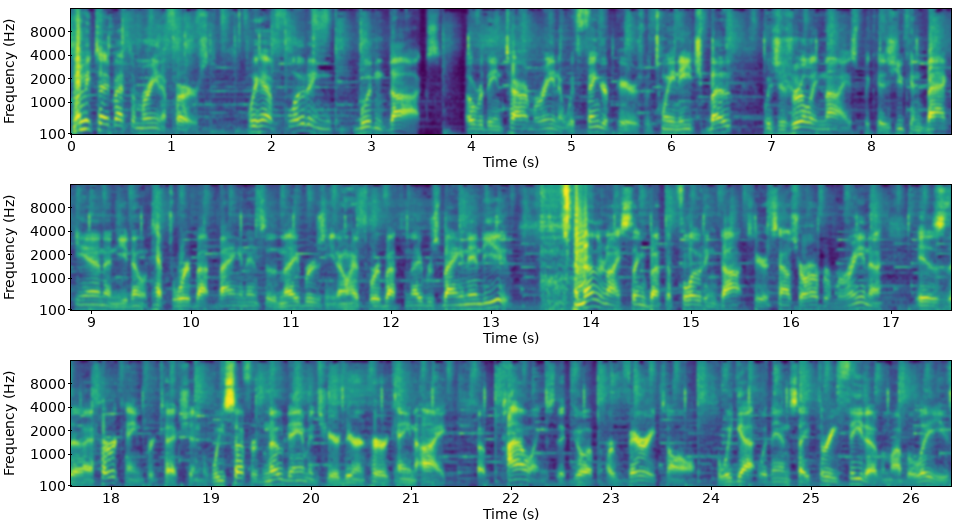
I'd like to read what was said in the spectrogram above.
Let me tell you about the marina first. We have floating wooden docks over the entire marina with finger piers between each boat which is really nice because you can back in and you don't have to worry about banging into the neighbors and you don't have to worry about the neighbors banging into you. Another nice thing about the floating docks here at South Shore Harbor Marina is the hurricane protection. We suffered no damage here during Hurricane Ike. The pilings that go up are very tall. We got within, say, three feet of them, I believe,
